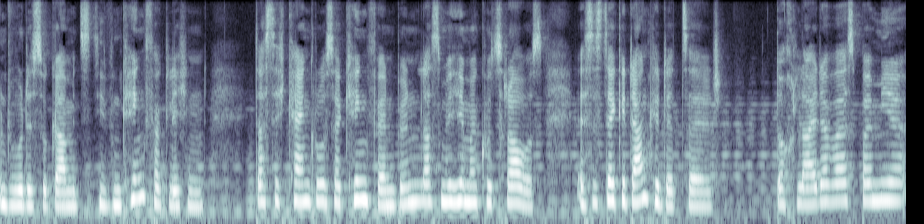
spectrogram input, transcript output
und wurde sogar mit Stephen King verglichen. Dass ich kein großer King-Fan bin, lassen wir hier mal kurz raus. Es ist der Gedanke, der zählt. Doch leider war es bei mir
